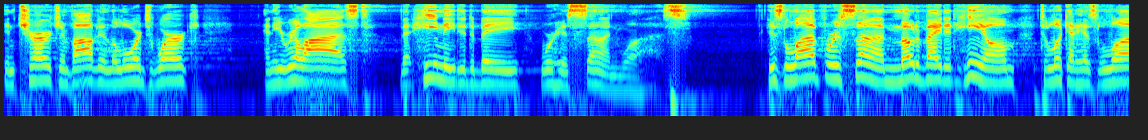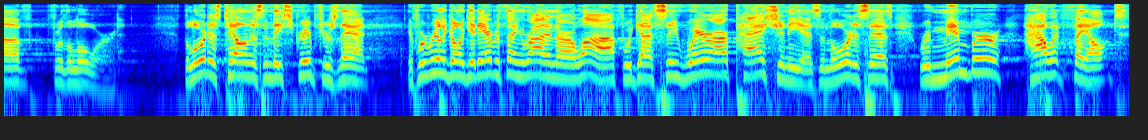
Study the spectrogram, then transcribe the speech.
in church, involved in the Lord's work, and he realized that he needed to be where his son was. His love for his son motivated him to look at his love for the Lord. The Lord is telling us in these scriptures that if we're really going to get everything right in our life, we got to see where our passion is. And the Lord says, remember how it felt.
